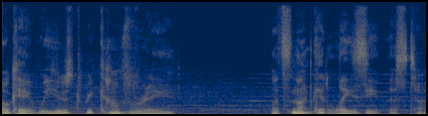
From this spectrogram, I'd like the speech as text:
Okay, we used recovery. Let's not get lazy this time.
